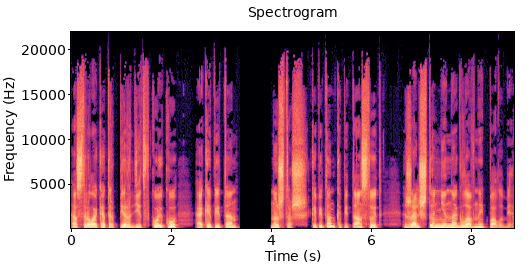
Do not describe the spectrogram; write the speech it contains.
астролокатор пердит в койку, а капитан ну что ж, капитан капитанствует. Жаль, что не на главной палубе.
